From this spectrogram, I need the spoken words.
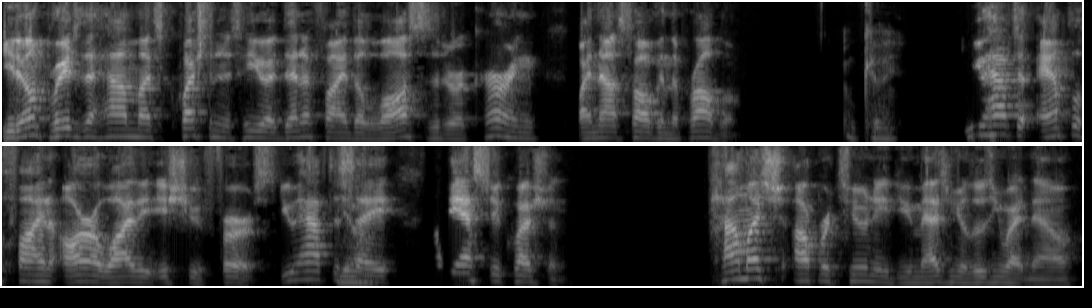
You don't bridge the how much question until you identify the losses that are occurring by not solving the problem. Okay. You have to amplify and ROI the issue first. You have to yeah. say, let me ask you a question. How much opportunity do you imagine you're losing right now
